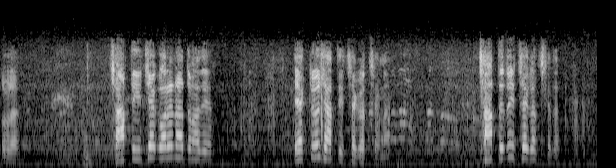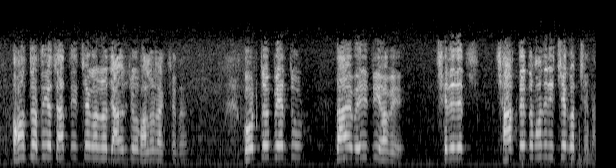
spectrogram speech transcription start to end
তোমরা। ছাড়তে ইচ্ছা করে না তোমাদের? একটু ছাড়তে ইচ্ছা করছে না। ছাড়তে তো ইচ্ছা করছে না। অন্তর থেকে ছাড়তে ইচ্ছা করল যাও ভালো লাগছে না। কর্তব্যের তো দায় বেরিতেই হবে। ছেলেদের ছাড়তে তোমাদের ইচ্ছে করছে না।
